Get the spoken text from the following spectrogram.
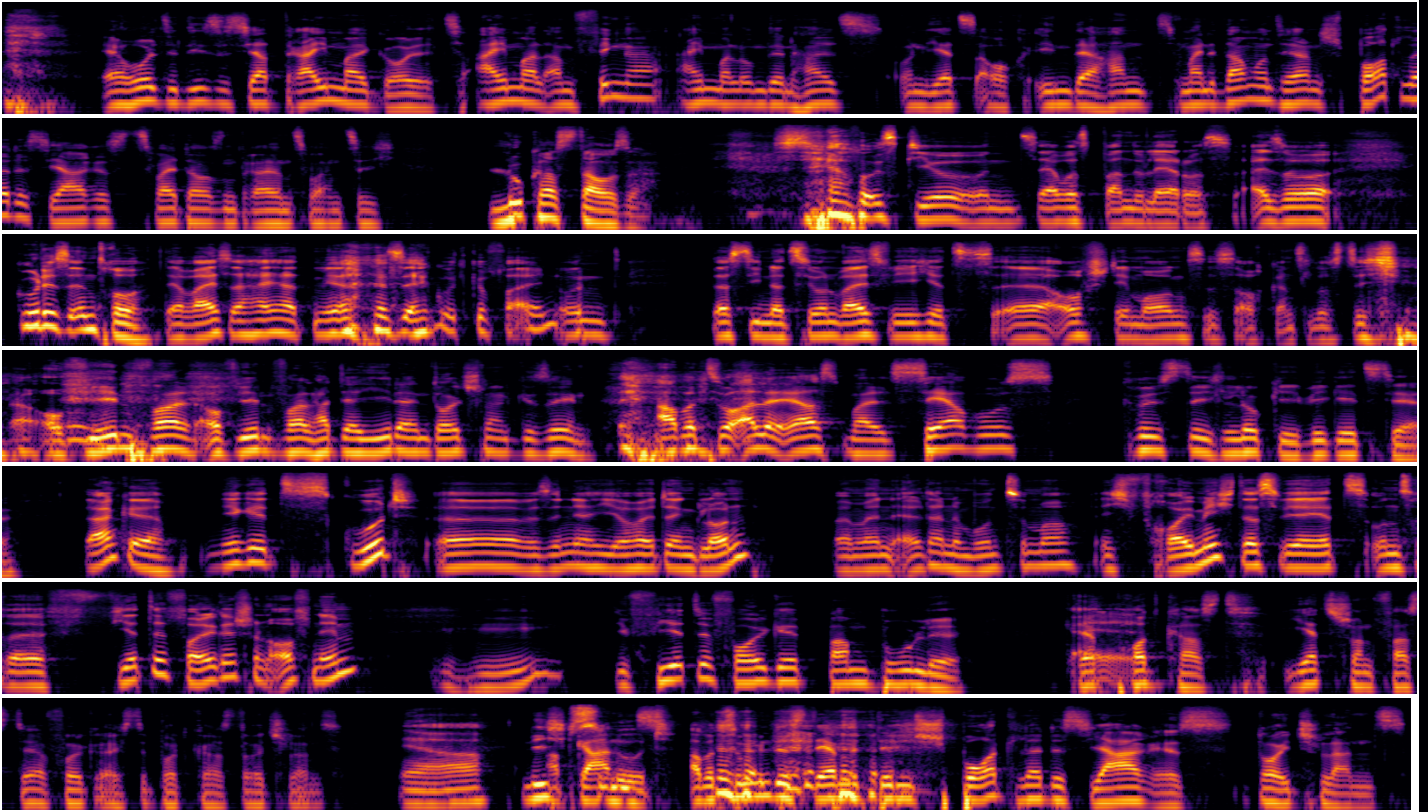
Er holte dieses Jahr dreimal Gold. Einmal am Finger, einmal um den Hals und jetzt auch in der Hand. Meine Damen und Herren, Sportler des Jahres 2023, Lukas Dauser. Servus Q und Servus Bandoleros. Also gutes Intro. Der weiße Hai hat mir sehr gut gefallen und dass die Nation weiß, wie ich jetzt äh, aufstehe morgens, ist auch ganz lustig. Ja, auf jeden Fall, auf jeden Fall hat ja jeder in Deutschland gesehen. Aber zuallererst mal Servus, grüß dich, Lucky, wie geht's dir? Danke, mir geht's gut. Äh, wir sind ja hier heute in Glonn bei meinen Eltern im Wohnzimmer. Ich freue mich, dass wir jetzt unsere vierte Folge schon aufnehmen. Mhm. Die vierte Folge Bambule. Geil. Der Podcast, jetzt schon fast der erfolgreichste Podcast Deutschlands. Ja, nicht absolut. ganz, aber zumindest der mit dem Sportler des Jahres Deutschlands.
